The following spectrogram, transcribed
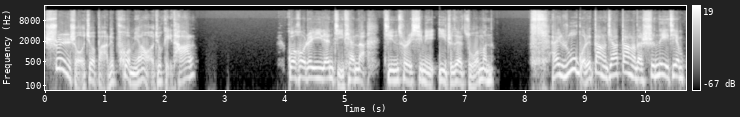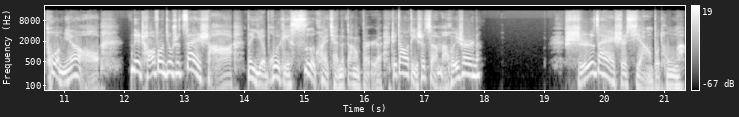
顺手就把这破棉袄就给他了。过后这一连几天呢，金翠心里一直在琢磨呢。哎，如果这当家当的是那件破棉袄，那朝凤就是再傻，那也不会给四块钱的当本啊。这到底是怎么回事呢？实在是想不通啊。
